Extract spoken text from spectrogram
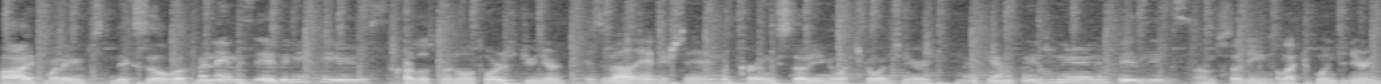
Hi, my name's Nick Silva. My name is Ebony Pierce. Carlos Manuel Torres Jr. Isabel Anderson. I'm currently studying electrical engineering. Mechanical engineering and physics. I'm studying electrical engineering.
